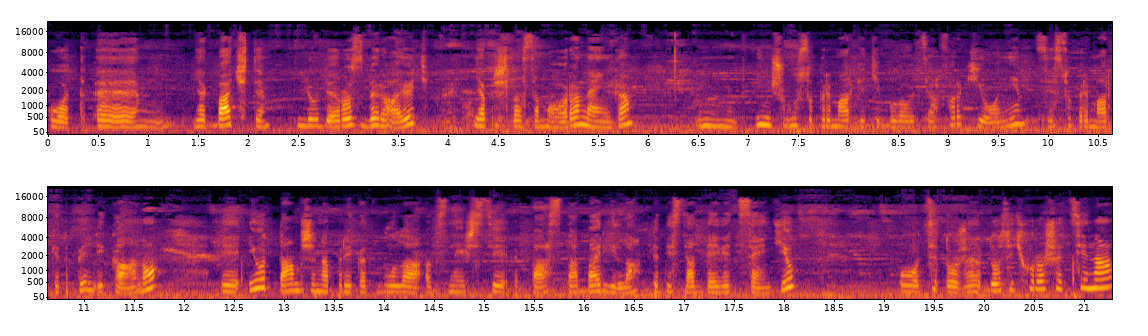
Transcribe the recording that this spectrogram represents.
От, е, як бачите, люди розбирають. Я прийшла з самого раненька. В іншому супермаркеті була оця Фаркіоні, це супермаркет Пелікано. Е, І от там же, наприклад, була в знижці паста Баріла 59 центів. О, це теж досить хороша ціна.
